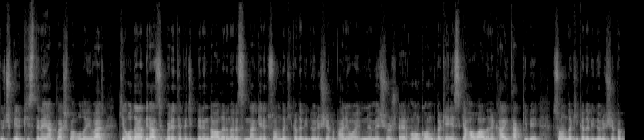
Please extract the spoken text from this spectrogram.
3-1 pistine yaklaşma olayı var. Ki o da birazcık böyle tepeciklerin dağların arasından gelip son dakikada bir dönüş yapıp hani o ünlü meşhur e, Hong Kong'daki eski havaalanı Kaytak gibi son dakikada bir dönüş yapıp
